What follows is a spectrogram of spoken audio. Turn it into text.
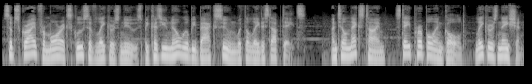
Subscribe for more exclusive Lakers news because you know we'll be back soon with the latest updates. Until next time, stay purple and gold, Lakers Nation.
